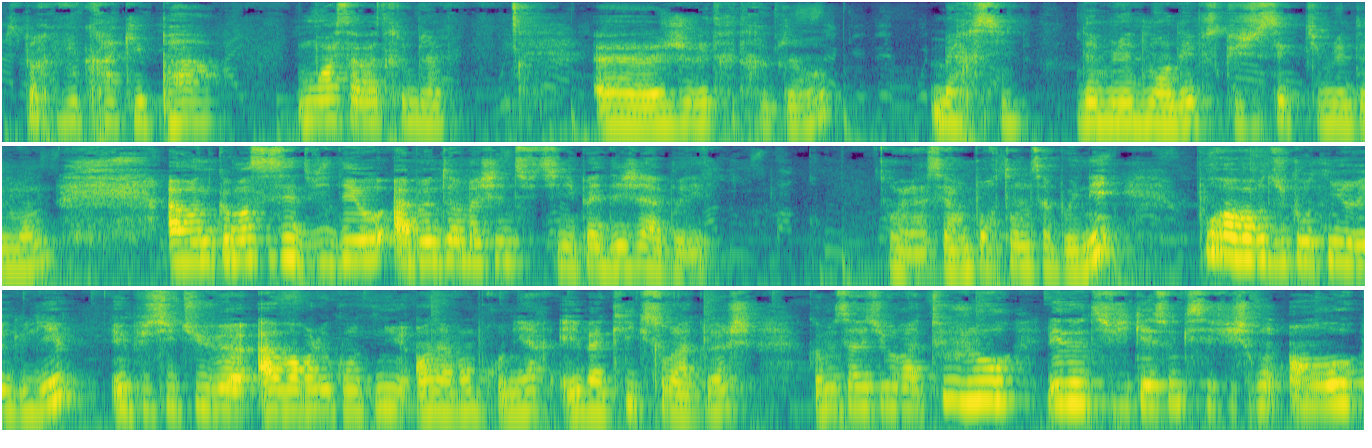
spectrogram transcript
j'espère que vous craquez pas. Moi ça va très bien. Euh, je vais très très bien. Merci de me le demander parce que je sais que tu me le demandes. Avant de commencer cette vidéo, abonne-toi à ma chaîne si tu n'es pas déjà abonné. Voilà, c'est important de s'abonner pour avoir du contenu régulier. Et puis si tu veux avoir le contenu en avant-première, et eh bah ben, clique sur la cloche. Comme ça, tu auras toujours les notifications qui s'afficheront en haut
